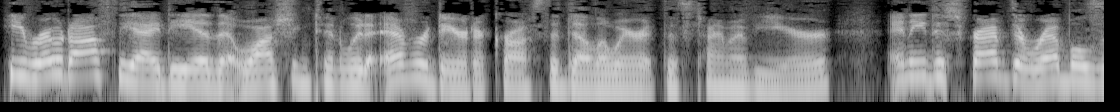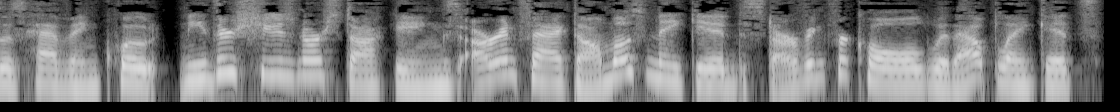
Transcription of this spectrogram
He wrote off the idea that Washington would ever dare to cross the Delaware at this time of year, and he described the rebels as having, quote, neither shoes nor stockings, are in fact almost naked, starving for cold, without blankets,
